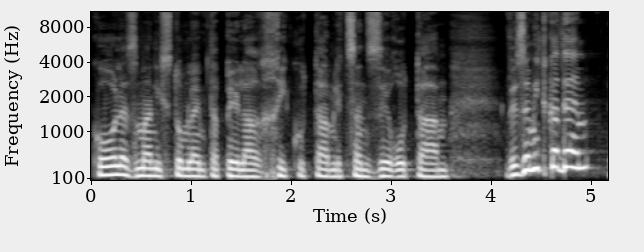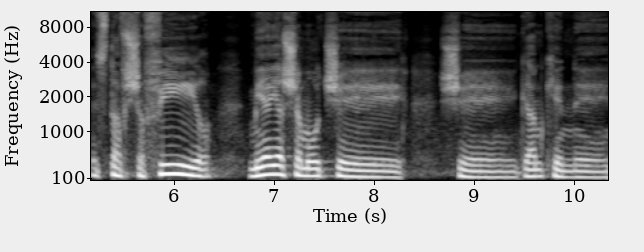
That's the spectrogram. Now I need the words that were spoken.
כל הזמן לסתום להם את הפה, להרחיק אותם, לצנזר אותם, וזה מתקדם. סתיו שפיר, מי היה שם עוד ש... שגם כן, אה,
